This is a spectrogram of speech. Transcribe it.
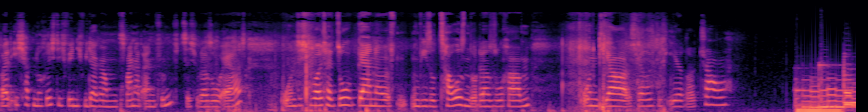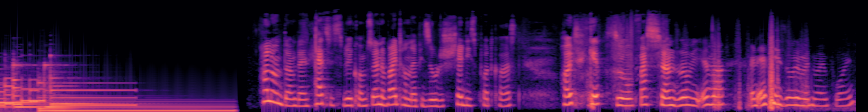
weil ich habe noch richtig wenig Wiedergaben, 251 oder so erst. Und ich wollte halt so gerne irgendwie so 1000 oder so haben. Und ja, das wäre richtig Ehre. Ciao. Hallo und damit ein herzliches Willkommen zu einer weiteren Episode Shellys Podcast. Heute gibt es so fast schon so wie immer eine Episode mit meinem Freund.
